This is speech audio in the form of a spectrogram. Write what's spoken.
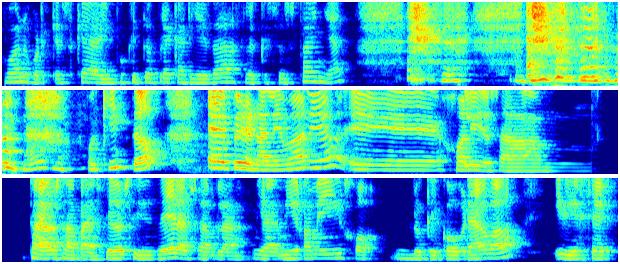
bueno, porque es que hay un poquito de precariedad lo que es España, poquito, eh, pero en Alemania, eh, jolín, o sea, para, o sea, para ser sincera, o sea, en plan, mi amiga me dijo lo que cobraba y dije,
